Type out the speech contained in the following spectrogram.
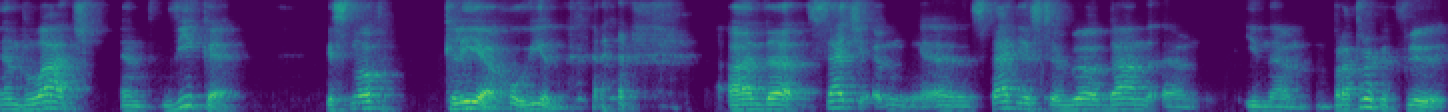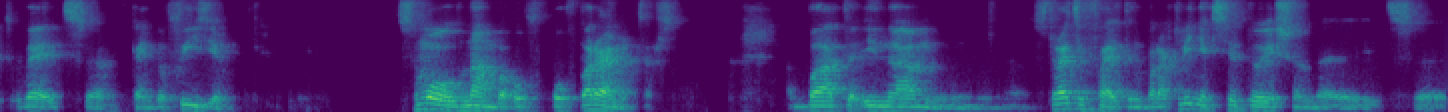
and large and weaker, it's not clear who win. and uh, such um, uh, studies were done um, in um, barotropic fluid, where it's uh, kind of easy, small number of, of parameters. But in um, stratified and baroclinic situation, uh, it's, uh,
